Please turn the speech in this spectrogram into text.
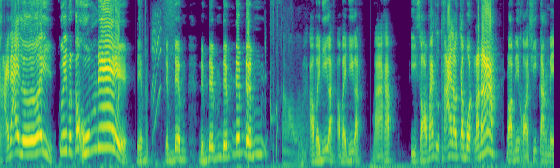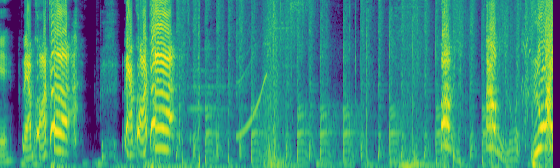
ขายได้เลยเฮ้ยมันก็คุ้มดิเดมเดมเดมเดมเดมเดมเดมเดมเอาใบนี้ก่อนเอาใบนี้ก่อนมาครับ อีกสองแพ็คสุดท้ายเราจะหมดแล้วนะรอบนี้ขอชี้ตังเมแหลมขอเธอแหลมขอเธอ รวย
